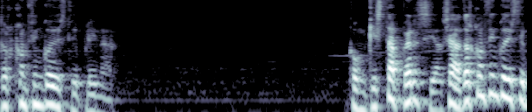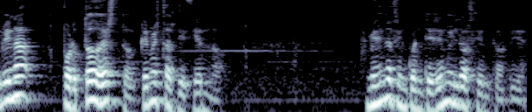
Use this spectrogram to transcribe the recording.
2,5 disciplina. Conquista Persia. O sea, 2,5 disciplina por todo esto. ¿Qué me estás diciendo? 1156,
